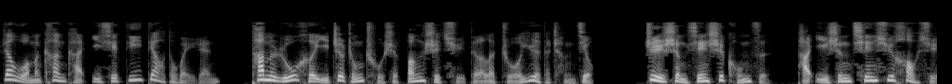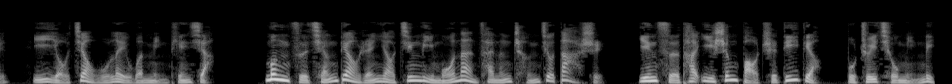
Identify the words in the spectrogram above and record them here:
让我们看看一些低调的伟人，他们如何以这种处事方式取得了卓越的成就。至圣先师孔子，他一生谦虚好学，以有教无类闻名天下。孟子强调人要经历磨难才能成就大事，因此他一生保持低调，不追求名利。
